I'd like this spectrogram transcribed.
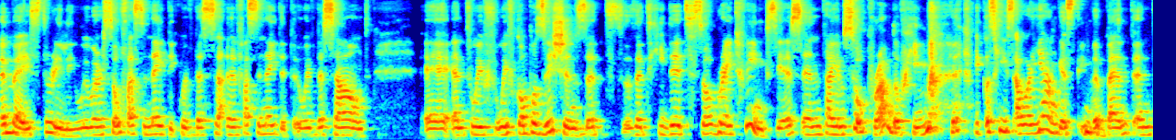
amazed. Really, we were so fascinated with the uh, fascinated with the sound. Uh, and with with compositions that that he did so great things yes? And i am so proud of him because he's our youngest in the band. And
